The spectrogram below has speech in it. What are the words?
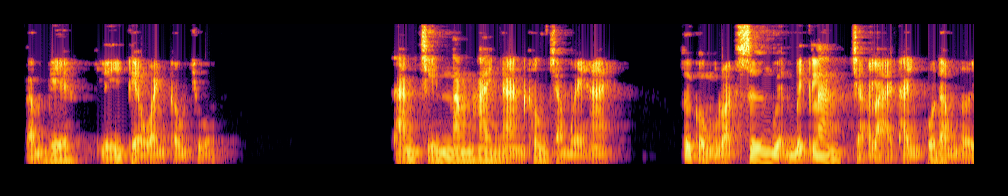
Tấm bia, Lý Kiều Anh công chúa. Tháng 9 năm 2012 Tôi cùng luật sư Nguyễn Bích Lan trở lại thành phố Đồng Hới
